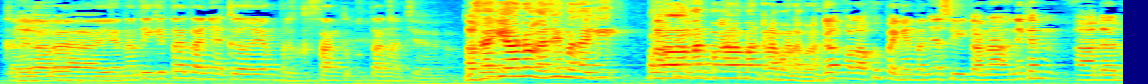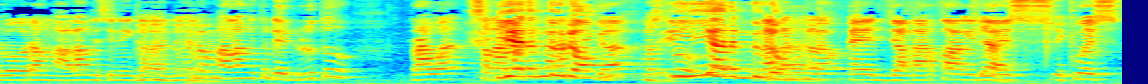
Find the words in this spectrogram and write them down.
Gara-gara ya nanti kita tanya ke yang bersangkutan aja. Mas Aki ono nggak sih Mas Aki pengalaman pengalaman kenapa kenapa Enggak, kalau aku pengen tanya sih karena ini kan ada dua orang Malang di sini kan. Hmm, hmm. Emang Malang itu dari dulu tuh rawan selama Iya, tentu dong. juga, maksudku, Iya, tentu dong. kan kalau kayak Jakarta gitu Ya. wis iku wis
